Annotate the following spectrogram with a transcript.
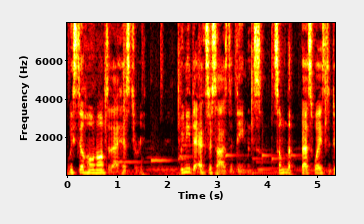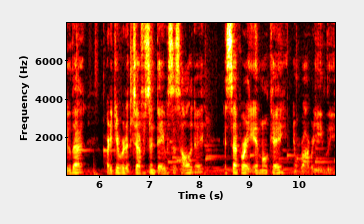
we still hold on to that history. We need to exercise the demons. Some of the best ways to do that are to get rid of Jefferson Davis's holiday and separate MLK and Robert E. Lee.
